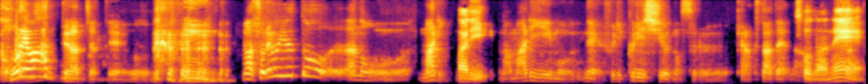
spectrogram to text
これはってなっちゃって。うんうん。まあ、それを言うと、あの、マリ。マリまあ、マリーもね、フリクリ集のするキャラクターだよな。そうだね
